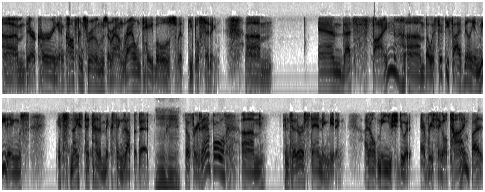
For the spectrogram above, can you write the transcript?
Um, they're occurring in conference rooms, around round tables with people sitting. Um, and that's fine. Um, but with 55 million meetings, it's nice to kind of mix things up a bit. So, for example, um, consider a standing meeting. I don't mean you should do it every single time, but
